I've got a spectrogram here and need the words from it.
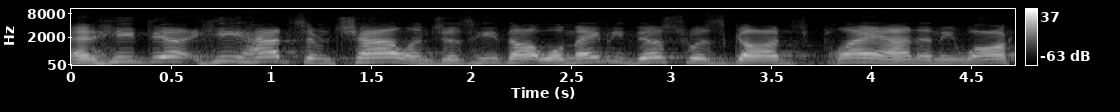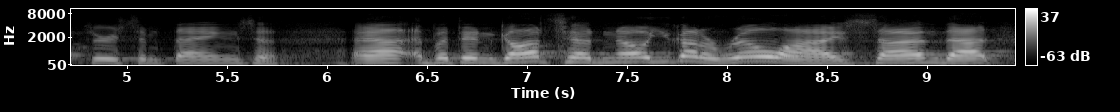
and he, did, he had some challenges. He thought, well, maybe this was God's plan, and he walked through some things. And, uh, but then God said, no, you got to realize, son, that,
